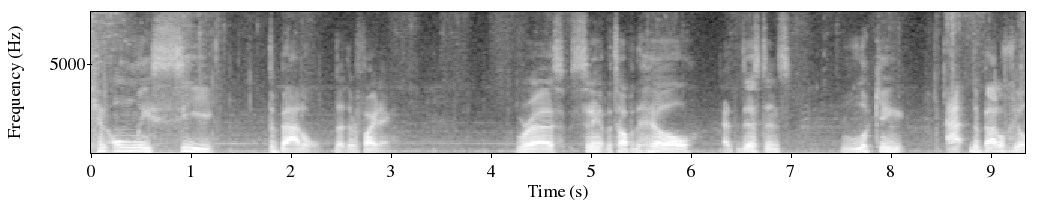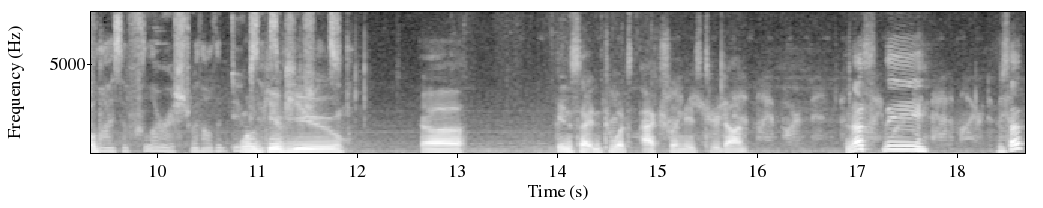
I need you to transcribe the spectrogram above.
can only see the battle that they're fighting. Whereas sitting at the top of the hill at the distance, looking at the battlefield Bloodflies have flourished with all the Duke's will give you uh, insight into what actually needs to be done. And that's the. Is that.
